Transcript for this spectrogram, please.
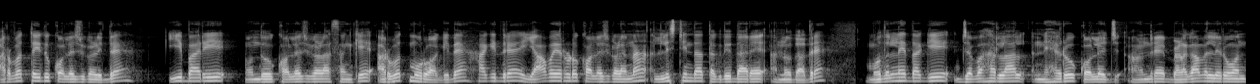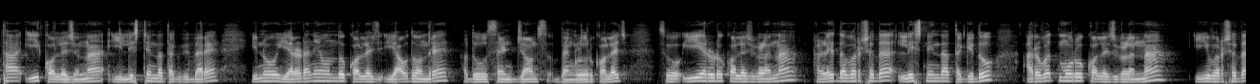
ಅರವತ್ತೈದು ಕಾಲೇಜುಗಳಿದ್ದರೆ ಈ ಬಾರಿ ಒಂದು ಕಾಲೇಜ್ಗಳ ಸಂಖ್ಯೆ ಅರವತ್ತ್ಮೂರು ಆಗಿದೆ. ಹಾಗಿದ್ದರೆ ಯಾವ ಎರಡು ಕಾಲೇಜ್ಗಳನ್ನು ಲಿಸ್ಟಿಂದ ತೆಗೆದಿದ್ದಾರೆ ಅನ್ನೋದಾದರೆ ಮೊದಲನೇದಾಗಿ ಜವಾಹರ್ಲಾಲ್ ನೆಹರು ಕಾಲೇಜ್, ಅಂದರೆ ಬೆಳಗಾವಿಯಲ್ಲಿರುವಂಥ ಈ ಕಾಲೇಜನ್ನು ಈ ಲಿಸ್ಟಿಂದ ತೆಗೆದಿದ್ದಾರೆ. ಇನ್ನು ಎರಡನೇ ಒಂದು ಕಾಲೇಜ್ ಯಾವುದು ಅಂದರೆ ಅದು saint John's Bengaluru college. So, ಈ ಎರಡು ಕಾಲೇಜ್ಗಳನ್ನು ಕಳೆದ ವರ್ಷದ ಲಿಸ್ಟ್ನಿಂದ ತೆಗೆದು ಅರವತ್ತ್ಮೂರು ಕಾಲೇಜ್ಗಳನ್ನು ಈ ವರ್ಷದ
